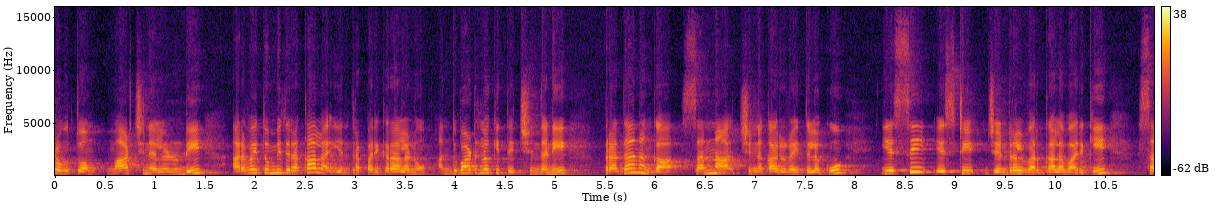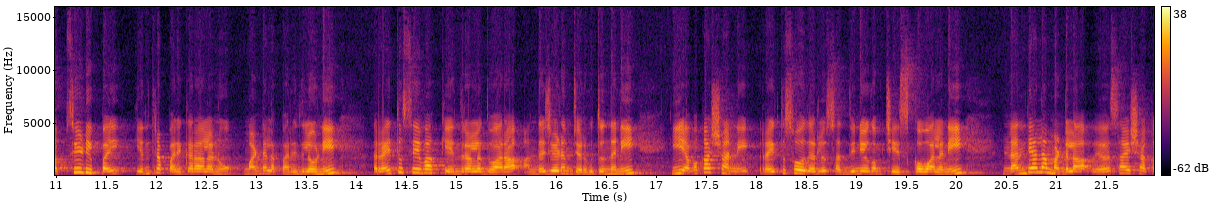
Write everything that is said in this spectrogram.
ప్రభుత్వం మార్చి నెల నుండి అరవై తొమ్మిది రకాల యంత్ర పరికరాలను అందుబాటులోకి తెచ్చిందని ప్రధానంగా సన్న చిన్నకారు రైతులకు ఎస్సీ ఎస్టీ జనరల్ వర్గాల వారికి సబ్సిడీపై యంత్ర పరికరాలను మండల పరిధిలోని రైతు సేవా కేంద్రాల ద్వారా అందజేయడం జరుగుతుందని ఈ అవకాశాన్ని రైతు సోదరులు సద్వినియోగం చేసుకోవాలని నంద్యాల మండల వ్యవసాయ శాఖ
